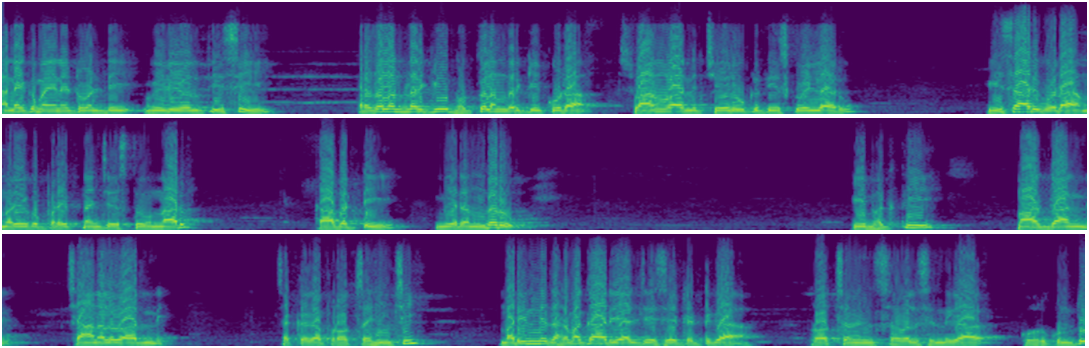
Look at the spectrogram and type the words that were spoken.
అనేకమైనటువంటి వీడియోలు తీసి ప్రజలందరికీ భక్తులందరికీ కూడా స్వామివారిని చేరువుకి తీసుకువెళ్ళారు. ఈసారి కూడా మరి ఒక ప్రయత్నం చేస్తూ ఉన్నారు. కాబట్టి మీరందరూ ఈ భక్తి మార్గాన్ని ఛానల్ వారిని చక్కగా ప్రోత్సహించి మరిన్ని ధర్మకార్యాలు చేసేటట్టుగా ప్రోత్సహించవలసిందిగా కోరుకుంటూ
